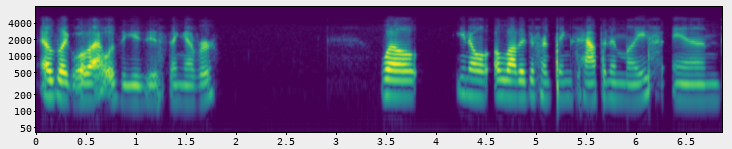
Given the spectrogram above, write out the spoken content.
And I was like, "Well, that was the easiest thing ever." Well, you know, a lot of different things happen in life and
